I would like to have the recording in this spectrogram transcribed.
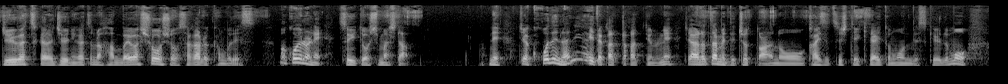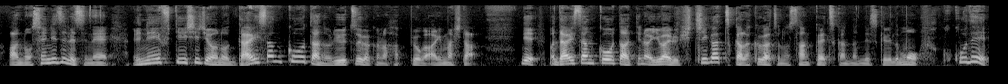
10月から12月の販売は少々下がるかもです、まあ、こういうのねツイートをしました。でじゃあここで何が言いたかったかっていうのをねじゃあ改めてちょっとあの解説していきたいと思うんですけれどもあの先日ですね NFT 市場の第3クォーターの流通額の発表がありましたで、まあ、第3クォーターっていうのはいわゆる7月から9月の3ヶ月間なんですけれどもここで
